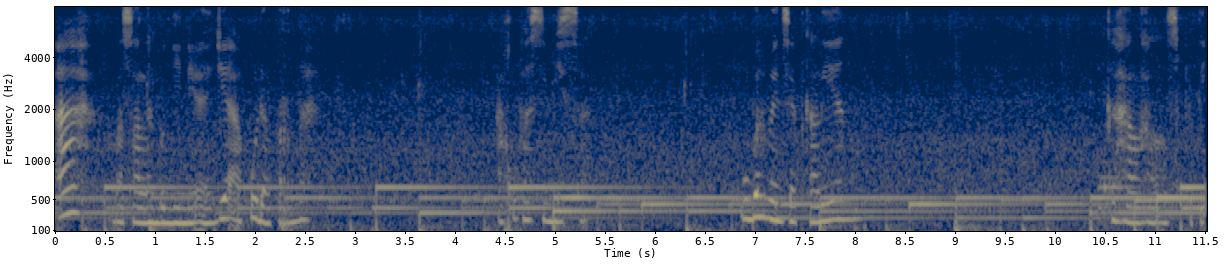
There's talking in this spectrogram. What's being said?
Ah masalah begini aja aku udah pernah. Aku pasti bisa. Ubah mindset kalian ke hal-hal seperti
